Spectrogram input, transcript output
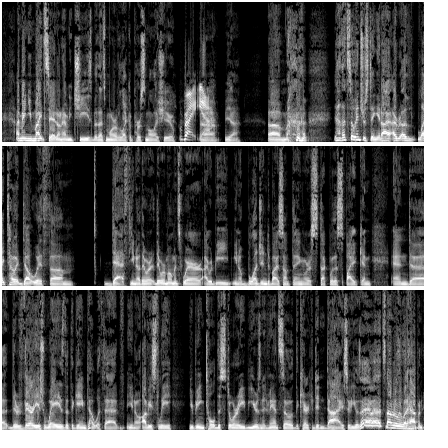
I mean, you might say I don't have any cheese, but that's more of like a personal issue. right? Yeah. Uh, yeah. Um, yeah, that's so interesting. And I, I, liked how it dealt with, um, death. You know, there were, there were moments where I would be, you know, bludgeoned by something or stuck with a spike and, and, uh, there's various ways that the game dealt with that. You know, obviously you're being told the story years in advance. So the character didn't die. So he goes, eh, well, that's not really what happened.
